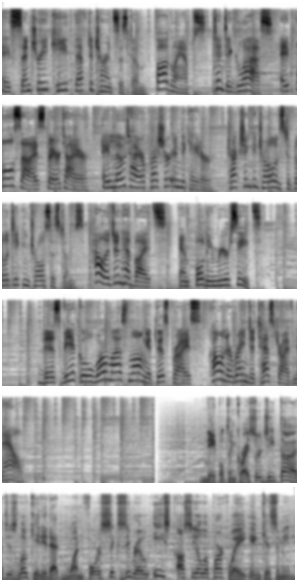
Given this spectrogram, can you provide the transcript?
a Sentry key theft deterrent system, fog lamps, tinted glass, a full-size spare tire, a low tire pressure indicator, traction control and stability control systems, halogen headlights, and folding rear seats. This vehicle won't last long at this price. Call and arrange a test drive now. Napleton Chrysler Jeep Dodge is located at 1460 East Osceola Parkway in Kissimmee.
